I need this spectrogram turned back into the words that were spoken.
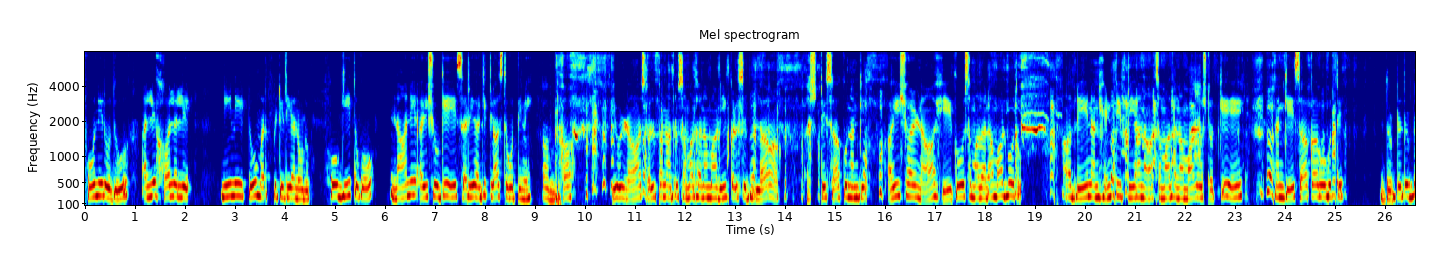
ಫೋನ್ ಇರೋದು ಅಲ್ಲೇ ಹಾಲಲ್ಲೇ. ನೀನೇ ಇಟ್ಟು ಮರ್ತ್ಬಿಟ್ಟಿದೀಯ ನೋಡು. ಹೋಗಿ ತಗೋ. ನಾನೇ ಐಶುಗೆ ಸರಿಯಾಗಿ ಕ್ಲಾಸ್ ತಗೋತೀನಿ. ಅಬ್ಬಾ, ಇವಳನ್ನ ಸ್ವಲ್ಪನಾದರೂ ಸಮಾಧಾನ ಮಾಡಿ ಕಳಿಸಿದ್ನಲ್ಲ? ಅಷ್ಟೇ ಸಾಕು ನನಗೆ. ಐಶಾಳನ್ನ ಹೇಗೋ ಸಮಾಧಾನ ಮಾಡ್ಬೋದು. ಆದರೆ ನನ್ನ ಹೆಂಡತಿ ಪ್ರಿಯಾನ ಸಮಾಧಾನ ಮಾಡುವಷ್ಟೊತ್ತಿಗೆ ನನಗೆ ಸಾಕಾಗೋಗುತ್ತೆ. ದೊಡ್ಡ ದೊಡ್ಡ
